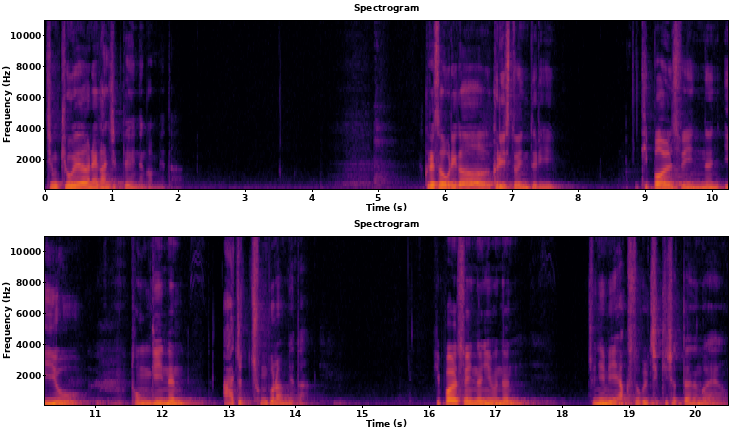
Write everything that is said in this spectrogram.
지금 교회 안에 간직되어 있는 겁니다. 그래서 우리가 그리스도인들이 기뻐할 수 있는 이유, 동기는 아주 충분합니다. 기뻐할 수 있는 이유는 주님이 약속을 지키셨다는 거예요.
